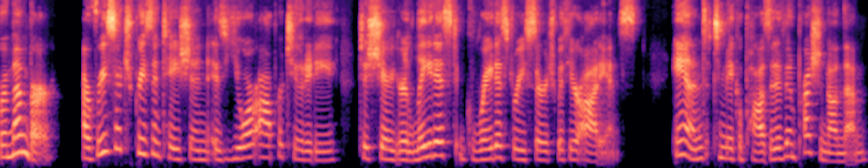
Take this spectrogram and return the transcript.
Remember, a research presentation is your opportunity to share your latest, greatest research with your audience and to make a positive impression on them.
